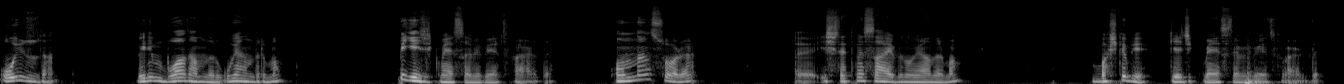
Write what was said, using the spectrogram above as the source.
O yüzden benim bu adamları uyandırmam bir gecikmeye sebebiyet verdi. Ondan sonra e, işletme sahibini uyandırmam başka bir gecikmeye sebebiyet verdi.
